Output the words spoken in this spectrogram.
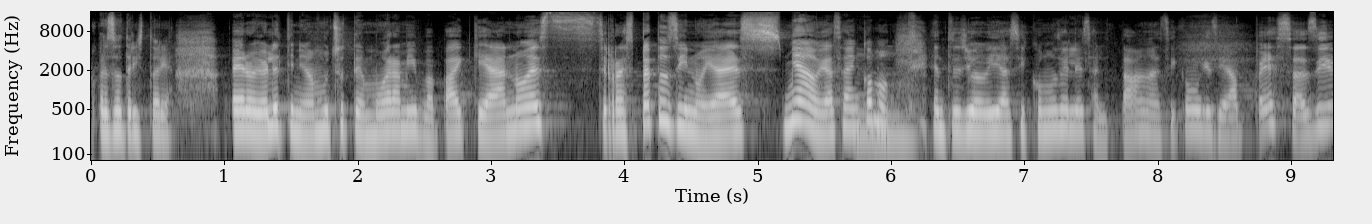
Pero es otra historia. Pero yo le tenía mucho temor a mi papá, que ya no es respeto, sino ya es miedo, ya saben cómo. Mm. Entonces yo veía así como se le saltaban, así como que se era pesa, así,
